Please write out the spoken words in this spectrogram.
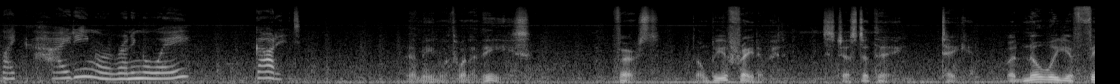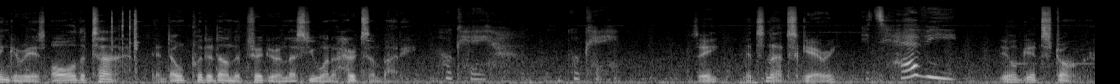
Like hiding or running away? Got it. I mean, with one of these. First, don't be afraid of it. It's just a thing. Take it. But know where your finger is all the time. And don't put it on the trigger unless you want to hurt somebody. Okay. Okay. See? It's not scary. It's heavy. You'll get stronger.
